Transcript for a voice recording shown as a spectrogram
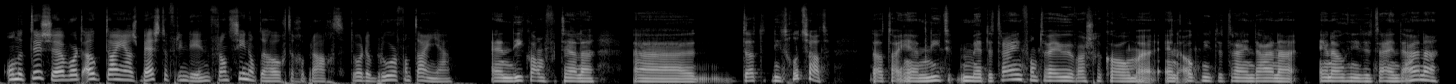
Ondertussen wordt ook Tanja's beste vriendin Francine op de hoogte gebracht door de broer van Tanja. En die kwam vertellen uh, dat het niet goed zat. Dat Tanja niet met de trein van twee uur was gekomen. En ook niet de trein daarna. En ook niet de trein daarna.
